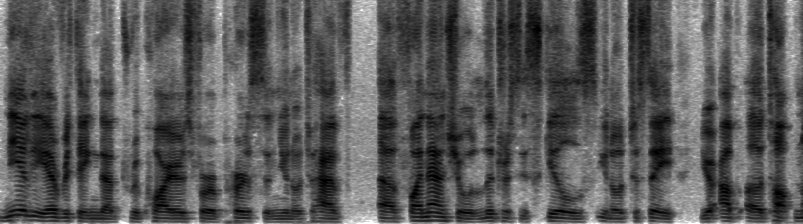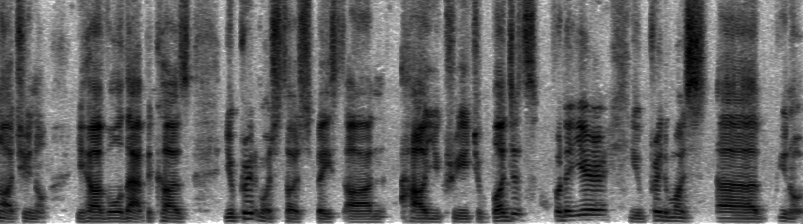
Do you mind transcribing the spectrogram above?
nearly everything that requires for a person you know to have uh, financial literacy skills you know to say you're up uh, top notch you know you have all that because you pretty much touch based on how you create your budgets for the year. You pretty much uh you know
